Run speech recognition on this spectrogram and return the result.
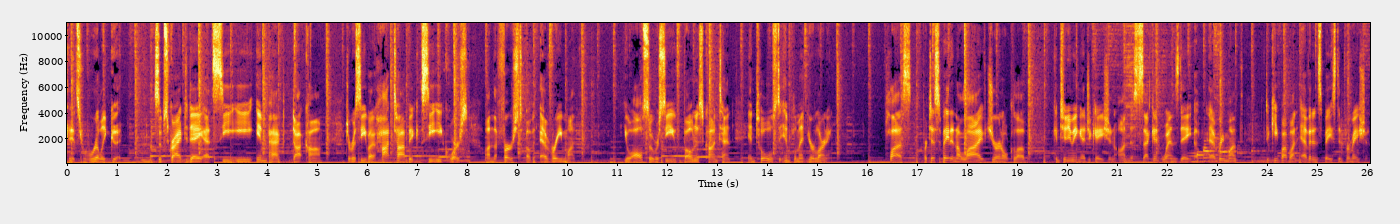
and it's really good. Subscribe today at ceimpact.com to receive a hot topic CE course on the first of every month. You'll also receive bonus content and tools to implement your learning. Plus, participate in a live journal club continuing education on the second Wednesday of every month to keep up on evidence based information.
